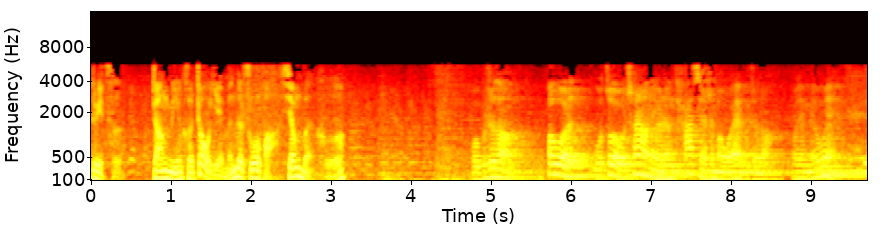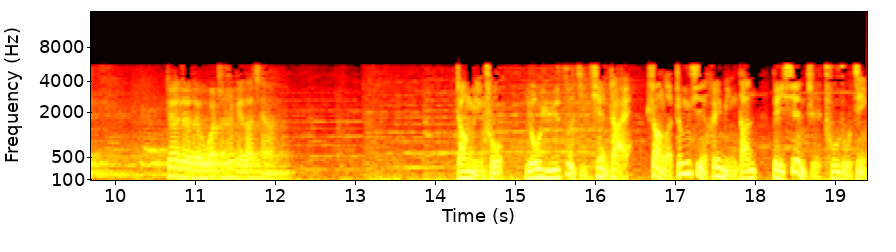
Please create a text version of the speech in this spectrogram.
对此，张明和赵也门的说法相吻合。我不知道。包括我坐我车上那个人，他姓什么我也不知道，我也没问。对对对，我只是给他钱。张明说，由于自己欠债，上了征信黑名单，被限制出入境。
